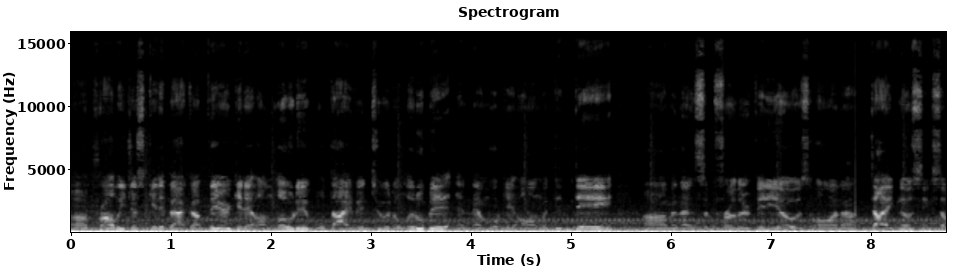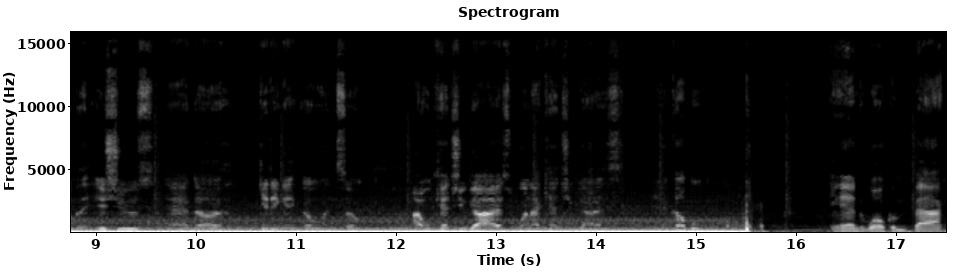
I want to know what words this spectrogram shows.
Uh, probably just get it back up there, get it unloaded. We'll dive into it a little bit and then we'll get on with the day. Um, and then some further videos on uh, diagnosing some of the issues and uh, getting it going. So I will catch you guys when I catch you guys in a couple and welcome back.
